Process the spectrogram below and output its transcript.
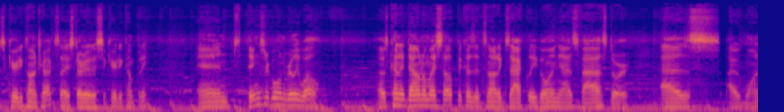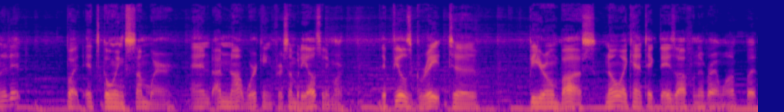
security contracts. I started a security company and things are going really well. I was kind of down on myself because it's not exactly going as fast or as I wanted it but it's going somewhere and I'm not working for somebody else anymore. It feels great to be your own boss. No, I can't take days off whenever I want, but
